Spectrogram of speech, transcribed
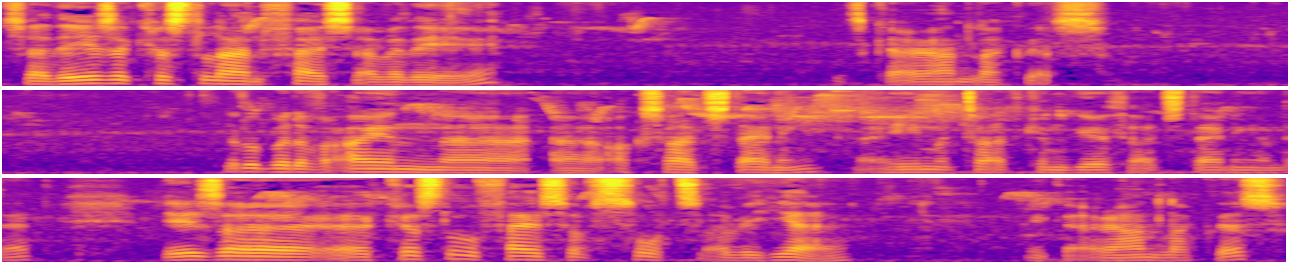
So there's a crystalline face over there. Let's go around like this little bit of iron uh, uh, oxide staining, uh, hematite goethite staining on that. There's a, a, crystal face of sorts over here. We go around like this.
